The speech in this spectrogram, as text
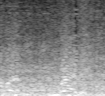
Thomas, ready.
